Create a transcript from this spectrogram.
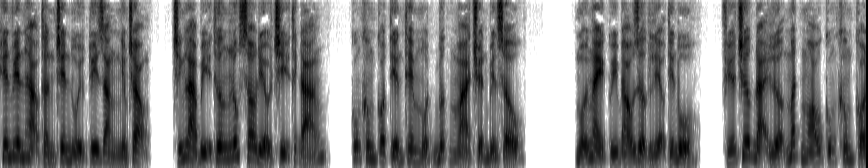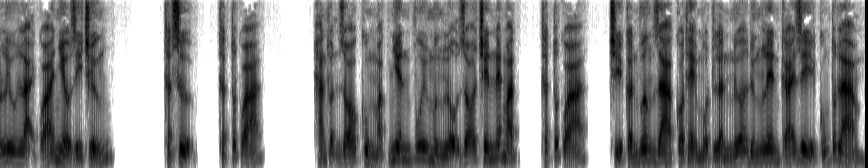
Hiên viên hạo thần trên đùi tuy rằng nghiêm trọng, chính là bị thương lúc sau điều trị thích đáng, cũng không có tiến thêm một bước mà chuyển biến xấu. Mỗi ngày quý báo dược liệu tiến bổ, phía trước đại lượng mất máu cũng không có lưu lại quá nhiều di chứng. Thật sự, thật tốt quá. Hàn thuận gió cùng mặc nhiên vui mừng lộ rõ trên nét mặt, thật tốt quá, chỉ cần vương gia có thể một lần nữa đứng lên cái gì cũng tốt làm.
